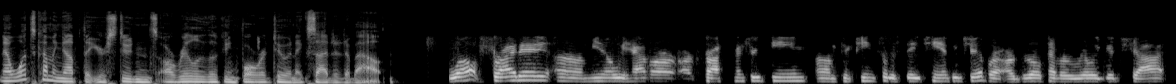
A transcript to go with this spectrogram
Now, what's coming up that your students are really looking forward to and excited about? Well, Friday, um, you know, we have our, our cross country team um, competing for the state championship. Our, our, girls have a really good shot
